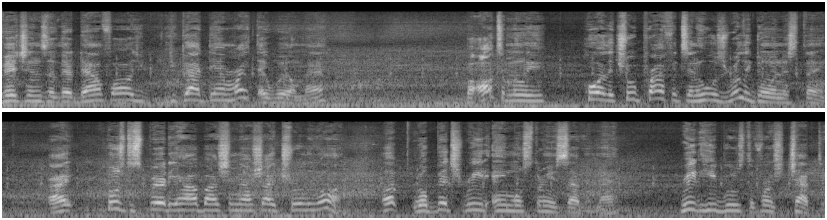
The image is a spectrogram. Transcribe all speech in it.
visions of their downfall, you, you goddamn right they will, man. But ultimately, who are the true prophets and who is really doing this thing? All right? Who's the spirit of Yahweh Shem Shai truly on? Up, well, bitch, read Amos 3 and 7, man. Read Hebrews, the first chapter.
